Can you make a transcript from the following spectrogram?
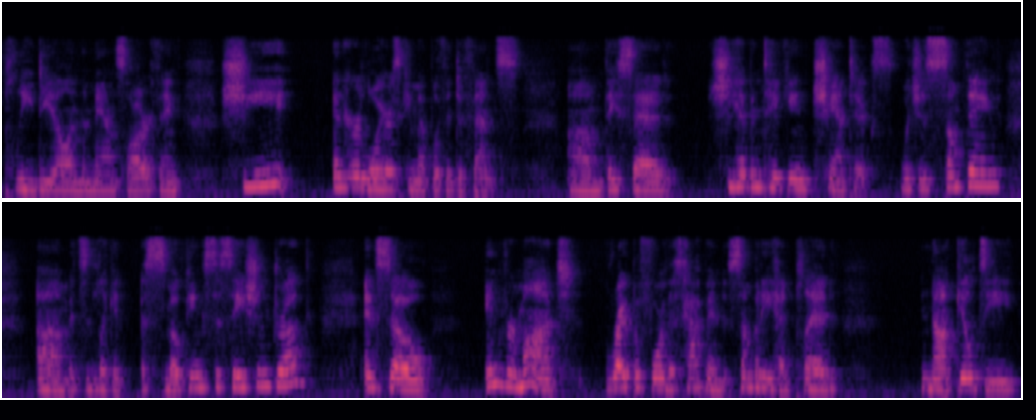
plea deal and the manslaughter thing, she and her lawyers came up with a defense. Um, they said she had been taking Chantix, which is something, um, it's like a, a smoking cessation drug. And so in Vermont, right before this happened, somebody had pled not guilty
